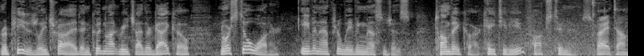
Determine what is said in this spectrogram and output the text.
repeatedly tried and could not reach either Geico nor Stillwater, even after leaving messages. Tom Vacar, KTVU, Fox 2 News. All right, Tom.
